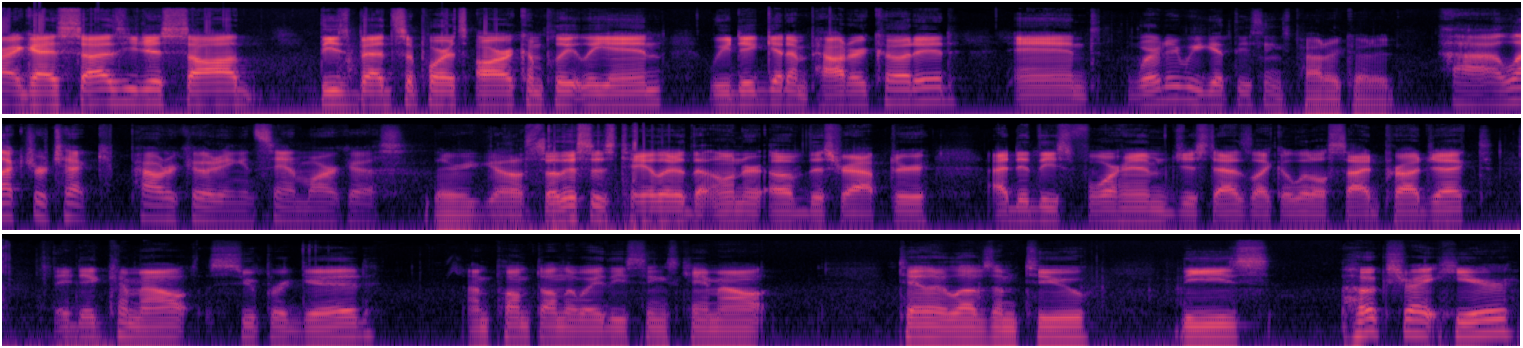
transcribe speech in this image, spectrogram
All right guys, so as you just saw, these bed supports are completely in. We did get them powder coated. And where did we get these things powder coated? Uh, Electrotech powder coating in San Marcos. There you go. So this is Taylor, the owner of this Raptor. I did these for him just as like a little side project. They did come out super good. I'm pumped on the way these things came out. Taylor loves them too. These hooks right here,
